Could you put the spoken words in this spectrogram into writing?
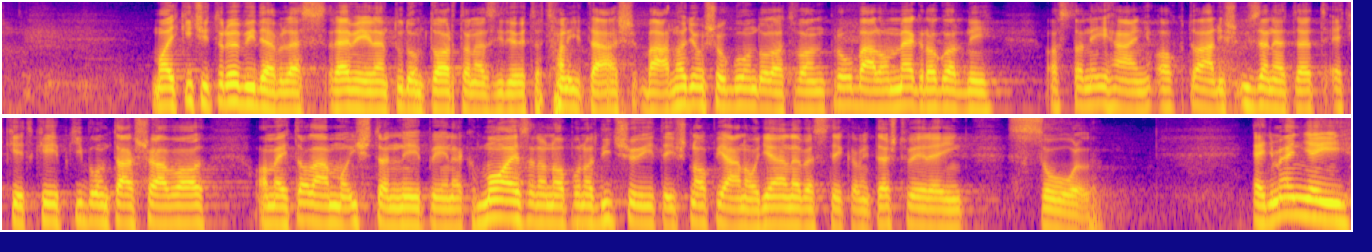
majd kicsit rövidebb lesz, remélem tudom tartani az időt a tanítás, bár nagyon sok gondolat van, próbálom megragadni azt a néhány aktuális üzenetet egy-két kép kibontásával, amely talán ma Isten népének ma ezen a napon a dicsőítés napján, ahogy elnevezték a mi testvéreink, szól. Egy mennyei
